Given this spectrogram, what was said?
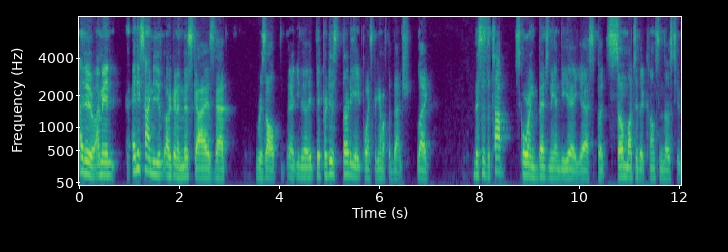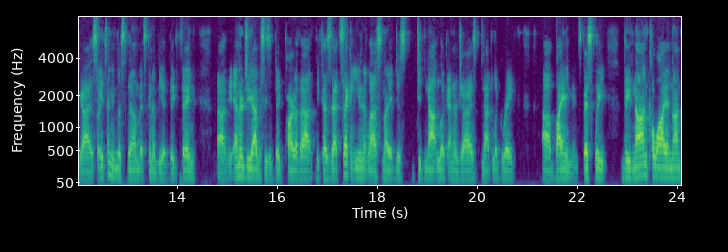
I do. I mean, anytime you are going to miss guys that result, uh, you know, they, they produce 38 points per game off the bench. Like, this is the top scoring bench in the NBA, yes, but so much of it comes from those two guys. So anytime you miss them, it's going to be a big thing. Uh, the energy obviously is a big part of that because that second unit last night just did not look energized, not look great uh, by any means. Basically, the non Kawhi and non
